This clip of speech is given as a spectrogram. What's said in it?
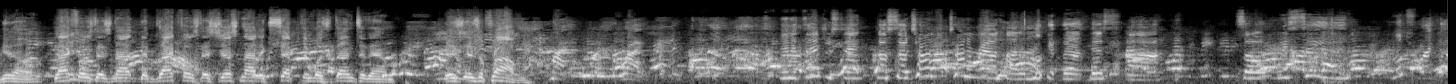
You know, black You folks know? that's not the black folks that's just not accepting what's done to them is, is a problem. Right, right. Interesting. So, so turn turn around, hon, and look at the this. Uh, so we see looks like a.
